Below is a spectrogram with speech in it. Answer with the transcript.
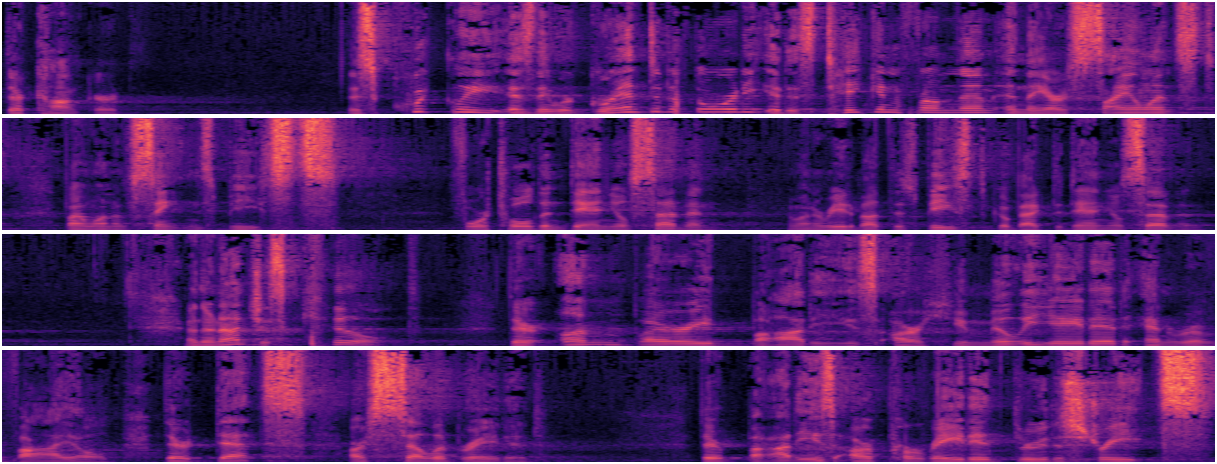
they're conquered. As quickly as they were granted authority, it is taken from them and they are silenced by one of Satan's beasts, foretold in Daniel 7. You want to read about this beast? Go back to Daniel 7. And they're not just killed, their unburied bodies are humiliated and reviled. Their deaths are celebrated. Their bodies are paraded through the streets.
